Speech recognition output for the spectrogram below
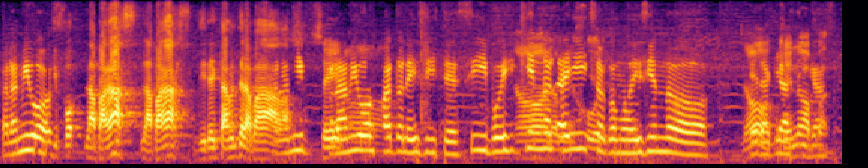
Para mí vos. Tipo, la pagás, la pagás, directamente la pagás. Para mí, Sí. para mí vos, Pato, le hiciste. Sí, porque No, ¿quién no, no la hizo? Como diciendo. No, Era ¿quién no, ha, clásica. pa-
